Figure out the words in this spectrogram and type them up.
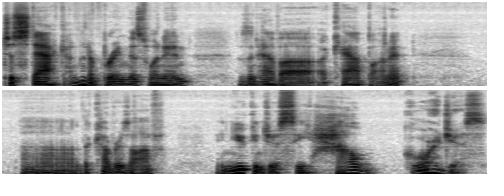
to stack. I'm going to bring this one in. Doesn't have a, a cap on it. Uh, the cover's off. And you can just see how gorgeous.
